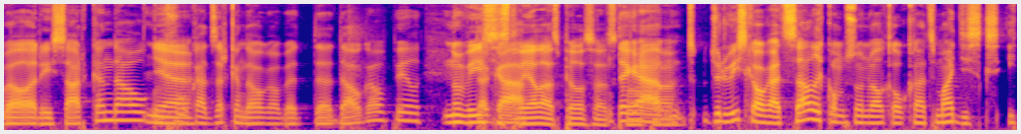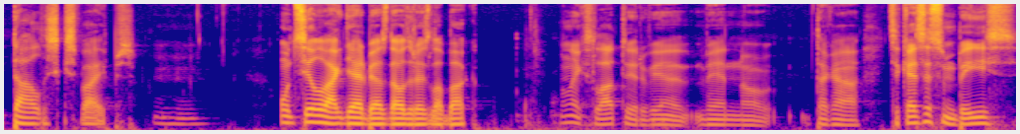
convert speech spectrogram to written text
vēl arī Sarkandaugu, Jā. nu, kāda Sarkandauga, bet uh, Daugavpili. nu, visas kā- lielās pilsētas. Tā kā, tur viss kaut kāds salikums un vēl kaut kāds maģisks, itālisks vibes. Mhm. Un cilvēki ģērbjās daudzreiz labāk. Man liekas, Latvija ir viena vien no. tā Kā, cik es esmu bijis,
